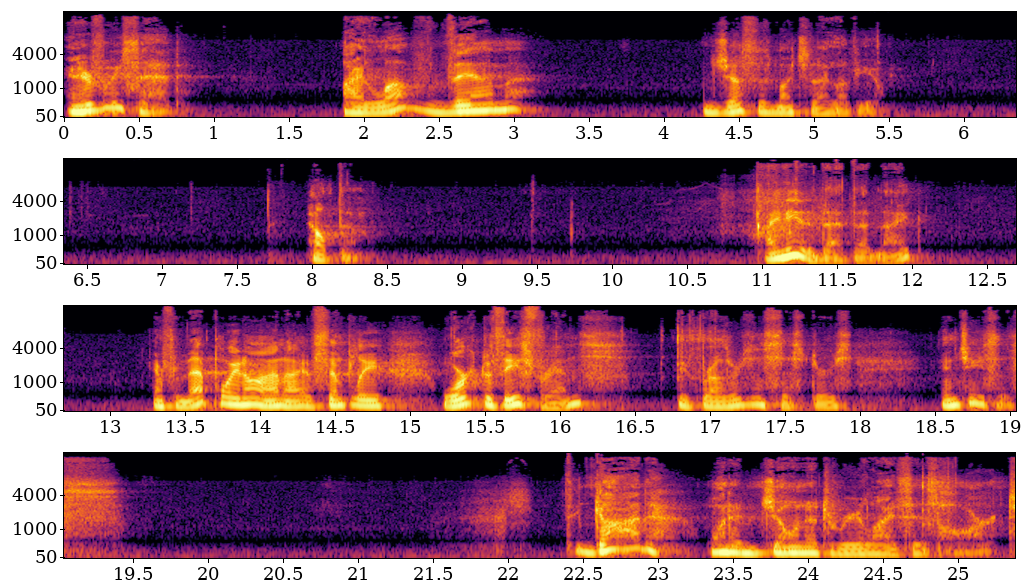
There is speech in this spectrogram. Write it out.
And here's what he said I love them just as much as I love you. Help them. I needed that that night. And from that point on, I have simply worked with these friends, these brothers and sisters in Jesus. God wanted Jonah to realize his heart.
